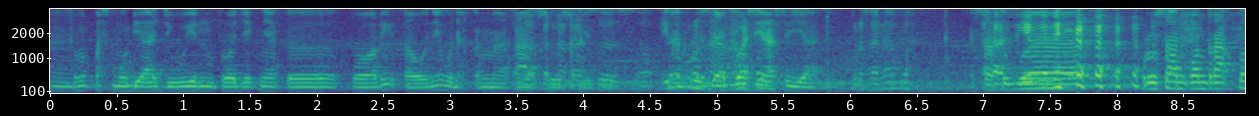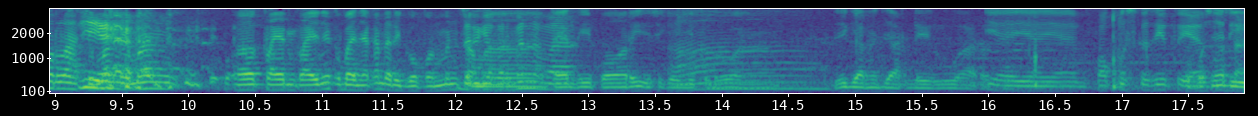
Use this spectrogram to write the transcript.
Hmm. Cuma pas mau diajuin projectnya ke Polri, taunya udah kena Udah kasus, kena gitu. kasus. Oh, itu Dan perusahaan kerja gue sia-sia. Perusahaan apa? Satu ya? perusahaan kontraktor lah, cuman Iya. memang eh, klien-kliennya kebanyakan dari government Dari sama government TNI Polri sih kayak gitu Ah. doang. Jadi gak ngejar dari luar. Iya iya iya, fokus ke situ ya. Fokusnya di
